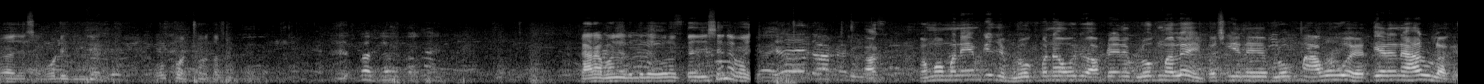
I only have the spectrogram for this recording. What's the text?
જોયા જશે બોડી બિલ્ડર ઓળખો છો તમે. કારાબાને તો બધા ઓળખતા જશે ને ભાઈ? કમો મને એમ કે છે બ્લોગ બનાવો જો આપણે એને બ્લોગમાં લઈ પછી એને બ્લોગમાં આવવું હોય અત્યારે એને સારું લાગે.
